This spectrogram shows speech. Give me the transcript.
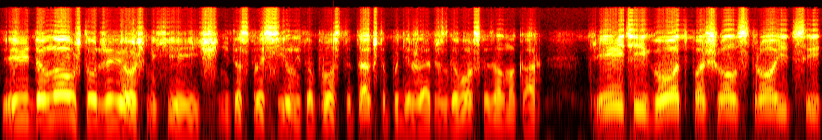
Ты ведь давно уж тут живешь, Михеич. Не то спросил, не то просто так, чтобы поддержать разговор, сказал Макар. Третий год пошел строиться,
